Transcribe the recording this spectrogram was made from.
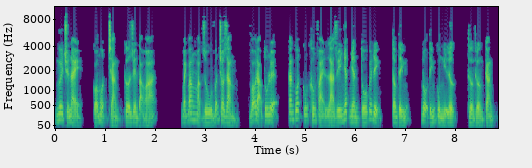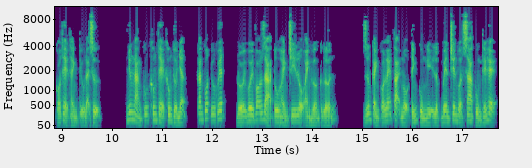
ngươi chuyến này có một chẳng cơ duyên tạo hóa. Bạch băng mặc dù vẫn cho rằng võ đạo tu luyện căn cốt cũng không phải là duy nhất nhân tố quyết định tâm tính nội tính cùng nghị lực thường thường càng có thể thành tựu đại sự. Nhưng nàng cũng không thể không thừa nhận căn cốt ưu huyết đối với võ giả tu hành chi lộ ảnh hưởng cực lớn. Dương cảnh có lẽ tại nội tính cùng nghị lực bên trên vượt xa cùng thế hệ,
